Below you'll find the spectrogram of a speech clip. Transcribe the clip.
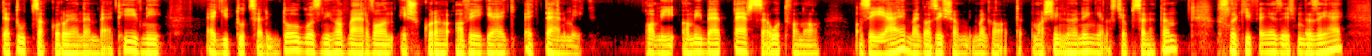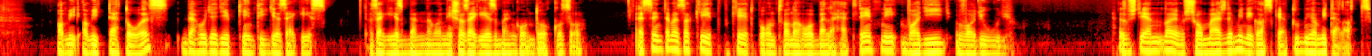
de tudsz akkor olyan embert hívni, együtt tudsz velük dolgozni, ha már van, és akkor a, a vége egy, egy termék, ami, amiben persze ott van a, az AI, meg az is, meg a tehát machine learning, én azt jobb szeretem, azt a kifejezés, mint az AI, ami, amit te tolsz, de hogy egyébként így az egész, az egész benne van, és az egészben gondolkozol. Ez szerintem ez a két, két pont van, ahol be lehet lépni, vagy így, vagy úgy. Ez most ilyen nagyon sommás, de mindig azt kell tudni, amit eladsz.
